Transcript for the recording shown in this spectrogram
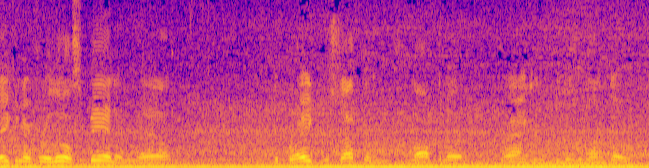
Taking her for a little spin and well, the brake or something's locking up, dragging. He doesn't want to go.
